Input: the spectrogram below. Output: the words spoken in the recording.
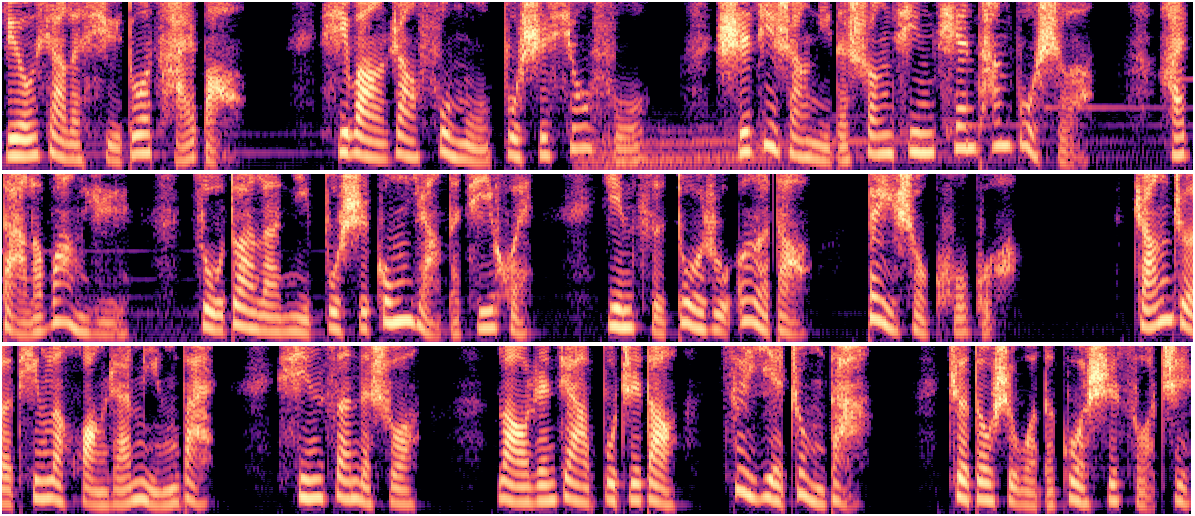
留下了许多财宝，希望让父母不施修福。实际上，你的双亲千贪不舍，还打了妄语，阻断了你布施供养的机会，因此堕入恶道，备受苦果。”长者听了，恍然明白，心酸地说。老人家不知道罪业重大，这都是我的过失所致。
